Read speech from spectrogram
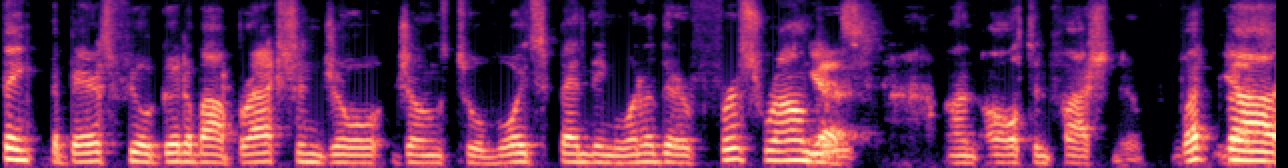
think the Bears feel good about Braxton jo- Jones to avoid spending one of their first rounders Yes, on Alton Fashanu? What Yes. uh,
